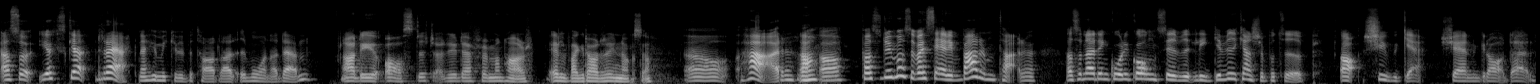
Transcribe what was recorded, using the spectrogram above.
alltså jag ska räkna hur mycket vi betalar i månaden. Ja, det är ju asdyrt. Det är därför man har 11 grader inne också. Ja, här. Ja. Ja. Fast du måste faktiskt säga det är varmt här. Alltså när den går igång så vi, ligger vi kanske på typ ja, 20-21 grader.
